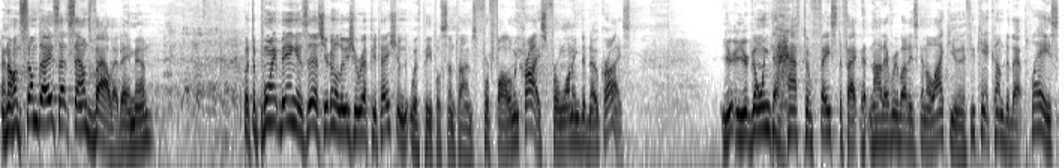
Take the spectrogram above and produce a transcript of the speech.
and on some days that sounds valid, amen. But the point being is this you're going to lose your reputation with people sometimes for following Christ, for wanting to know Christ. You're going to have to face the fact that not everybody's going to like you. And if you can't come to that place,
